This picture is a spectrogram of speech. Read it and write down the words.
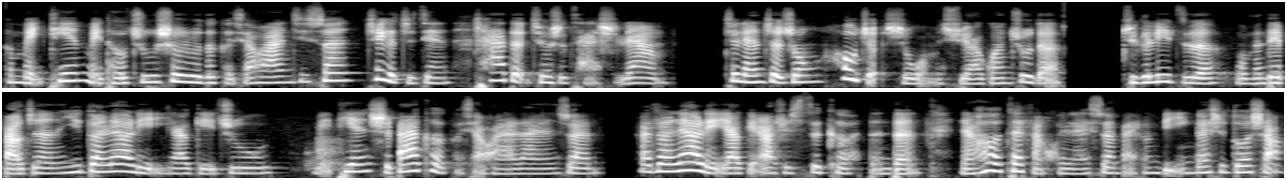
和每天每头猪摄入的可消化氨基酸这个之间差的就是采食量。这两者中，后者是我们需要关注的。举个例子，我们得保证一段料理要给猪每天十八克可消化的赖氨酸，二段料理要给二十四克等等，然后再返回来算百分比应该是多少。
